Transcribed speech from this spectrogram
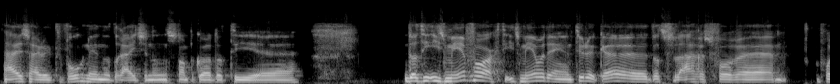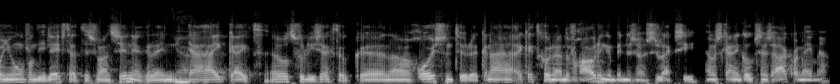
Hij is eigenlijk de volgende in dat rijtje. En dan snap ik wel dat hij, dat hij iets meer verwacht. Iets meer waardering. Natuurlijk, hè, dat salaris voor, voor een jongen van die leeftijd is waanzinnig. Alleen, Ja. ja, hij kijkt, wat Sully zegt, ook eh, naar Royce natuurlijk. En hij, hij kijkt gewoon naar de verhoudingen binnen zo'n selectie. En waarschijnlijk ook zijn zaakwaarnemer.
